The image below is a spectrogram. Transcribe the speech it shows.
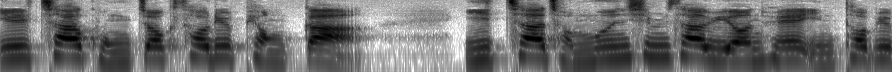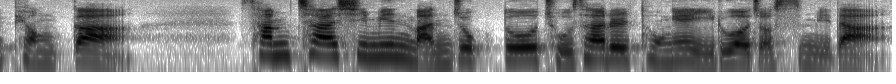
1차 공적 서류 평가, 2차 전문심사위원회 인터뷰 평가, 3차 시민 만족도 조사를 통해 이루어졌습니다.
